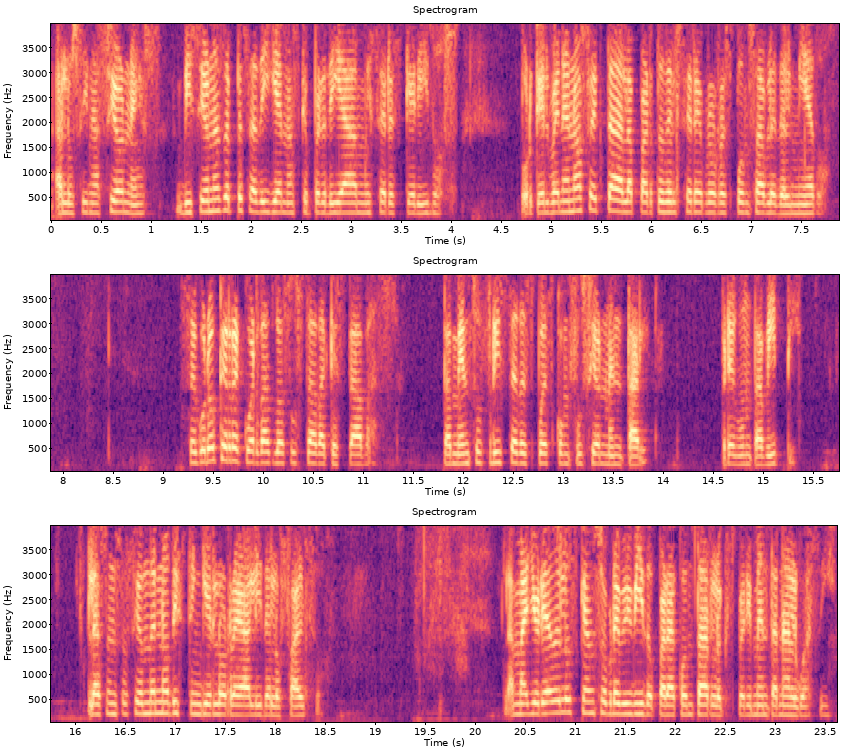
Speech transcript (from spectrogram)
alucinaciones, visiones de pesadilla en las que perdía a mis seres queridos, porque el veneno afecta a la parte del cerebro responsable del miedo. Seguro que recuerdas lo asustada que estabas. ¿También sufriste después confusión mental? pregunta Viti. La sensación de no distinguir lo real y de lo falso. La mayoría de los que han sobrevivido para contarlo experimentan algo así.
